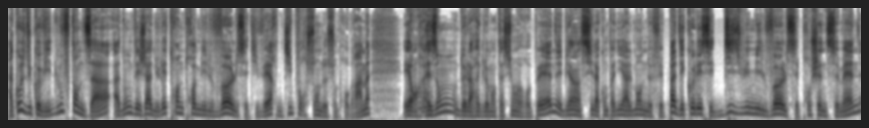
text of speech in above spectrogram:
À cause du Covid, Lufthansa a donc déjà annulé 33 000 vols cet hiver, 10% de son programme. Et en raison de la réglementation européenne, eh bien, si la compagnie allemande ne fait pas décoller ses 18 000 vols ces prochaines semaines,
